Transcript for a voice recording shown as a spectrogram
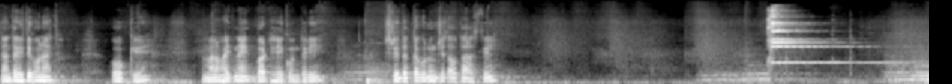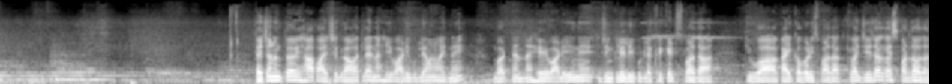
त्यानंतर इथे कोण आहेत? ओके. मला माहीत नाहीत बट हे कोणतरी श्री दत्तगुरूंचेच अवतार असतील. त्याच्यानंतर ह्या पालशीत गावातल्या ना ही वाडी कुठली मला माहीत नाही बट त्यांना हे वाडीने जिंकलेली कुठल्या क्रिकेट स्पर्धा किंवा काही कबड्डी स्पर्धा किंवा जे ज्या काही स्पर्धा होतात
